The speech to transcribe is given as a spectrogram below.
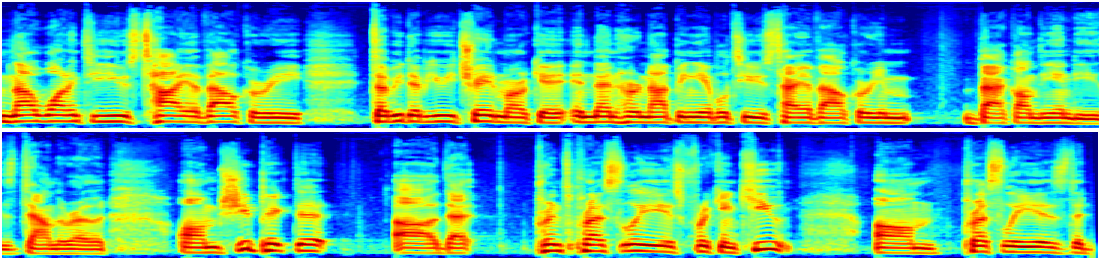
not wanting to use Taya Valkyrie WWE trademark it, and then her not being able to use Taya Valkyrie back on the Indies down the road. Um, she picked it. Uh, that Prince Presley is freaking cute. Um, Presley is the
